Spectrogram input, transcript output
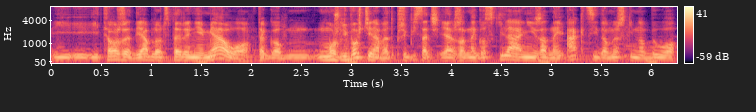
i, I to, że Diablo 4 nie miało tego możliwości nawet przypisać żadnego skilla ani żadnej akcji do myszki, no było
